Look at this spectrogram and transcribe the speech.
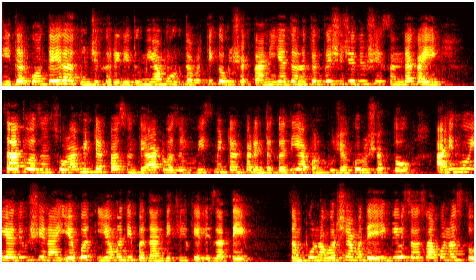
इतर कोणत्याही धातूंची खरेदी तुम्ही या मुहूर्तावरती करू शकता. आणि या धनत्रयोदशीच्या दिवशी संध्याकाळी सात वाजून सोळा मिनिटांपासून ते आठ वाजून वीस मिनिटांपर्यंत कधी आपण पूजा करू शकतो? आणि हो या दिवशी ना यमदीपदान देखील केले जाते. संपूर्ण वर्षामध्ये एक दिवस असा पण असतो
